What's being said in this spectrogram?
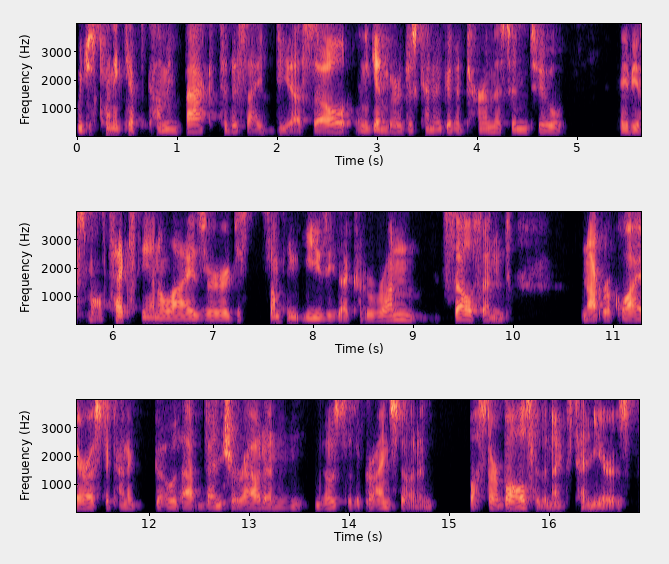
we just kind of kept coming back to this idea so and again we were just kind of going to turn this into maybe a small text analyzer just something easy that could run itself and not require us to kind of go that venture out and nose to the grindstone and bust our balls for the next 10 years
